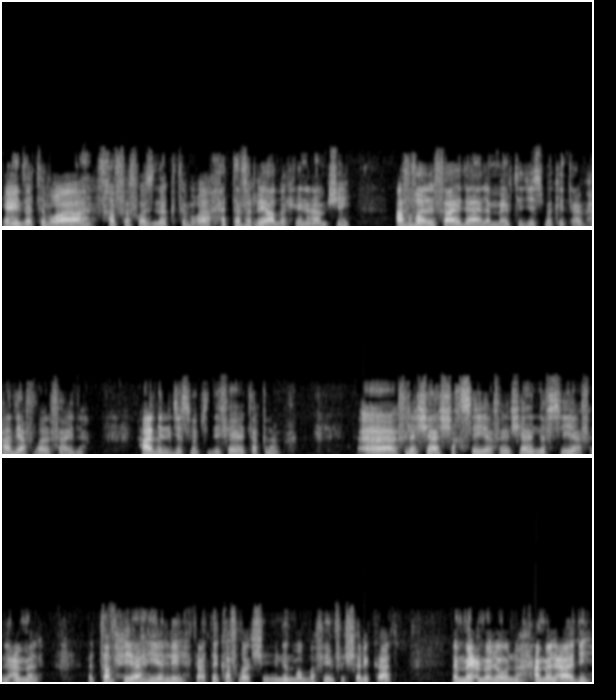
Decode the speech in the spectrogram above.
يعني إذا تبغى تخفف وزنك تبغى حتى في الرياضة الحين أمشي أفضل الفائدة لما يبتدي جسمك يتعب. هذه أفضل الفائدة. هذه الجسم يبتدي فيها يتاقلم آه في الأشياء الشخصية في الأشياء النفسية في العمل. التضحية هي اللي تعطيك أفضل شيء. يعني الموظفين في الشركات لما يعملون عمل عادي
